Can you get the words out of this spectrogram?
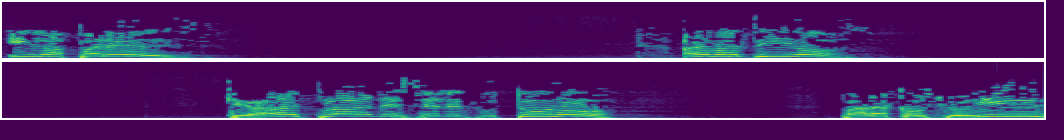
y las paredes. Hay baldíos. Que hay planes en el futuro para construir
